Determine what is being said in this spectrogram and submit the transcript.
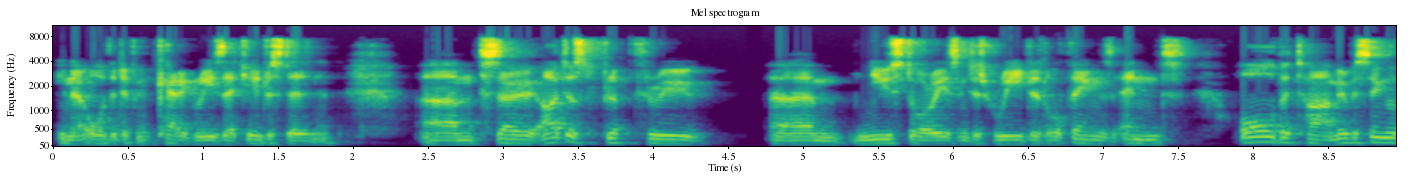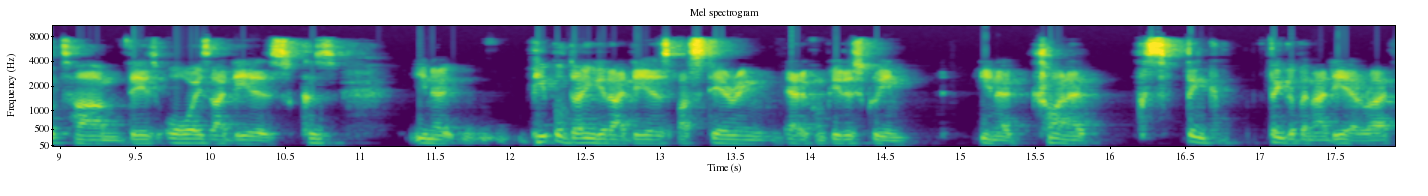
you know, all the different categories that you're interested in. Um, so I'll just flip through um, news stories and just read little things, and all the time, every single time, there's always ideas because you know people don't get ideas by staring at a computer screen you know, trying to think think of an idea, right?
